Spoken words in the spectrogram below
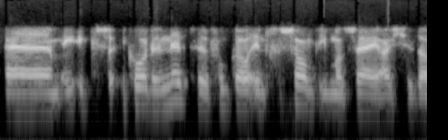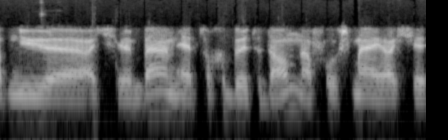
Ehm, ik, ik, ik hoorde net, eh, vond ik wel interessant, iemand zei als je dat nu, eh, als je een baan hebt, wat gebeurt er dan? Nou, volgens mij als je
